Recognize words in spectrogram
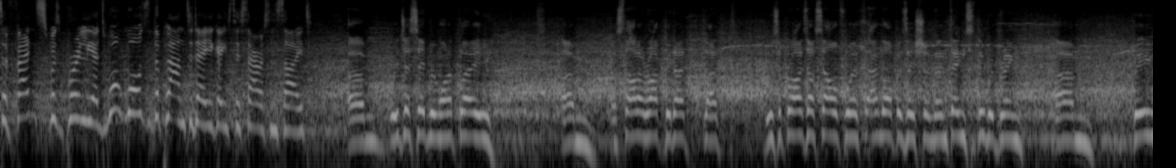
Defence was brilliant. What was the plan today against this Saracen side? Um, we just said we want to play um, a style of rugby that, that we surprise ourselves with and the opposition, the intensity we bring, um, being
